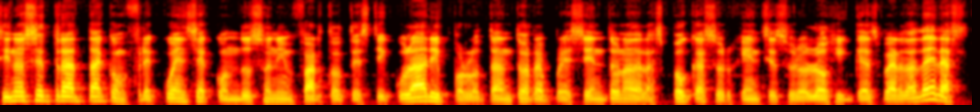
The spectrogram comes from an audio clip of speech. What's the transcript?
Si no se trata, con frecuencia conduce a un infarto testicular y por lo tanto representa una de las pocas urgencias urológicas verdaderas.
